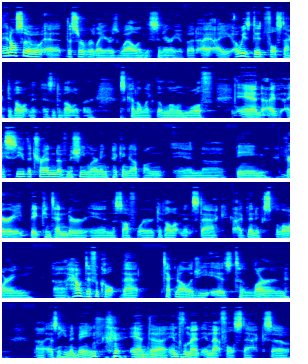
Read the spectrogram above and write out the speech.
and also uh, the server layer as well in this scenario. But I, I always did full stack development as a developer. It's kind of like the lone wolf, and I, I see the trend of machine learning picking up on in uh, being very big contender in the software development stack. I've been exploring uh, how difficult that technology is to learn uh, as a human being and uh, implement in that full stack. So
